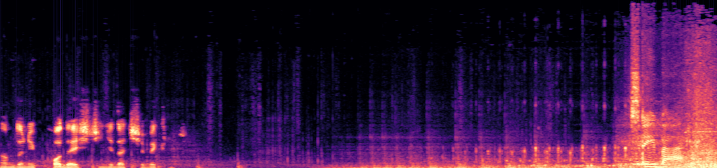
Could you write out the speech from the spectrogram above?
Mam do niej podejść i nie dać się wykryć. Stay back.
